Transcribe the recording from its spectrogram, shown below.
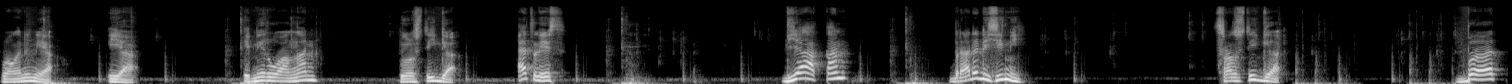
Ruangan ini ya? Iya. Ini ruangan 203. At least dia akan berada di sini. 103. But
